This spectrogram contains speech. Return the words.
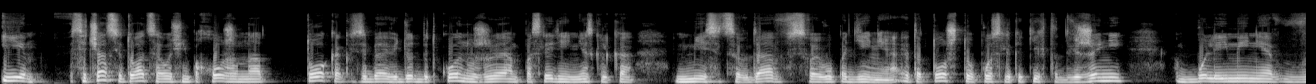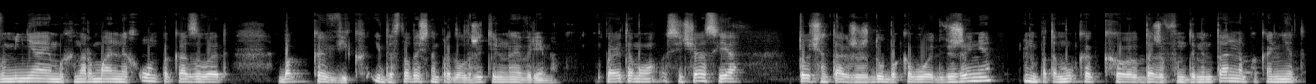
И сейчас ситуация очень похожа на то, как себя ведет биткоин уже последние несколько месяцев да, в своего падения. Это то, что после каких-то движений более-менее вменяемых, нормальных, он показывает боковик и достаточно продолжительное время. Поэтому сейчас я точно так же жду боковое движение, потому как даже фундаментально пока нет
